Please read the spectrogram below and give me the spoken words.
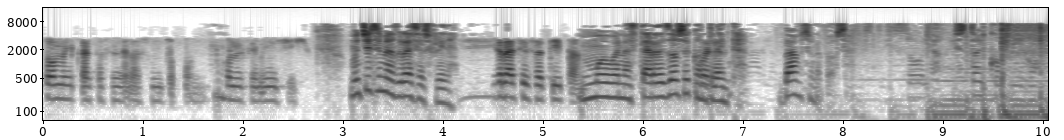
tomen cartas en el asunto con, con el feminicidio. Muchísimas gracias, Frida. Gracias a ti, Pam. Muy buenas tardes, 12 con Buenas 30. Vamos a una pausa. sola, estoy conmigo.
